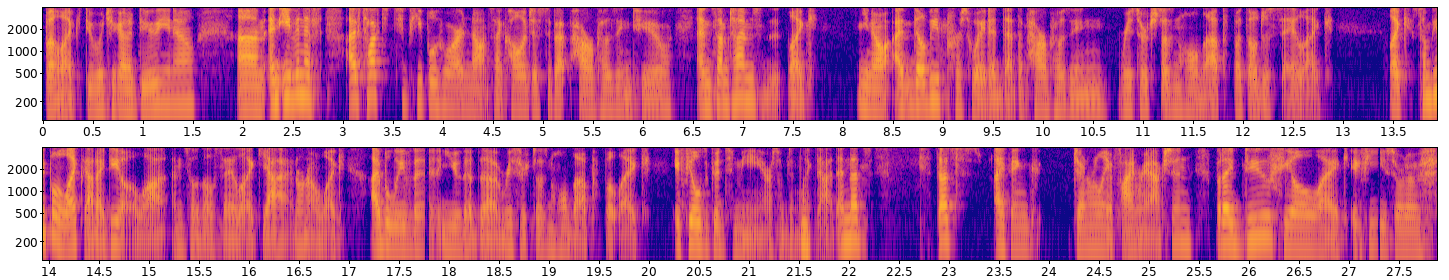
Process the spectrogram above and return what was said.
but like do what you got to do, you know? Um, and even if I've talked to people who are not psychologists about power posing too, and sometimes like, you know, I, they'll be persuaded that the power posing research doesn't hold up, but they'll just say like, like some people like that idea a lot, and so they'll say like, yeah, I don't know, like I believe that you that the research doesn't hold up, but like it feels good to me or something like that, and that's that's I think generally a fine reaction, but I do feel like if you sort of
